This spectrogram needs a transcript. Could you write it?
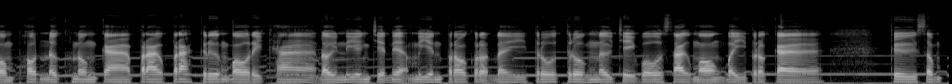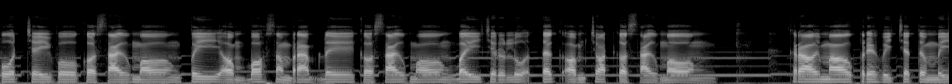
បំផុតនៅក្នុងការប្រើប្រាស់គ្រឿងបរិខា ដោយនាងជាអ្នកមានប្រក្រតីទ្រទ្រង់នៅចៃវោសៅម៉ង3ប្រការគឺសម្ពុតចៃវោក៏សៅម៉ង2អំបោះសម្រាប់ដេក៏សៅម៉ង3ជ្រលក់ទឹកអំចត់ក៏សៅម៉ង ក្រោយមកព្រះវិចិត្រមា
